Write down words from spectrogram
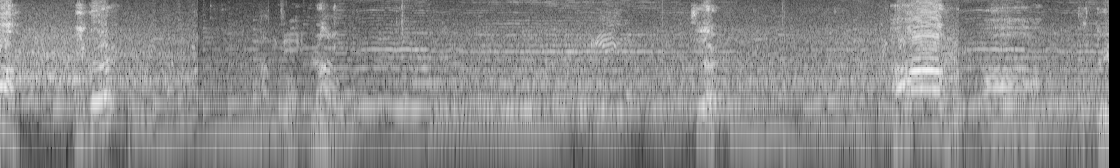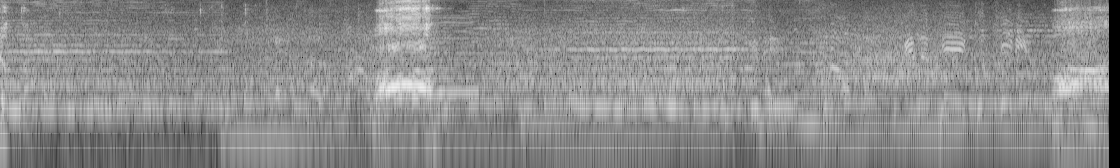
아 이걸? 황제 어, 블랑. 푸열 아와다 뚫렸다 와. 와,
